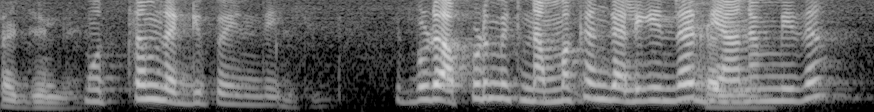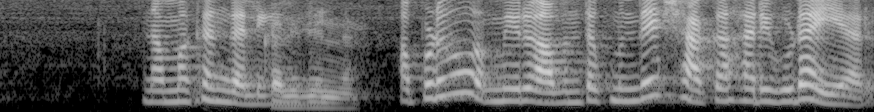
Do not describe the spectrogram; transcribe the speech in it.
తగ్గింది. మొత్తం తగ్గిపోయింది. ఇప్పుడు అప్పుడు మీకు నమ్మకం కలిగిందా ధ్యానం మీద? నమ్మకం కలిగింది. కలిగింది. అప్పుడు మీరు అంతకుముందే శాకాహారి కూడా అయ్యారు.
